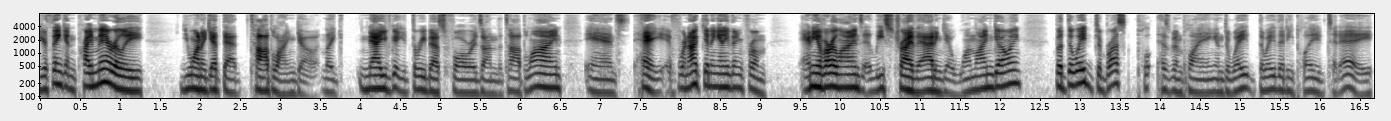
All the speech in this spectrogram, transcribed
you're thinking primarily you want to get that top line going. Like now you've got your three best forwards on the top line, and hey, if we're not getting anything from any of our lines, at least try that and get one line going. But the way DeBrusk pl- has been playing and the way the way that he played today,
